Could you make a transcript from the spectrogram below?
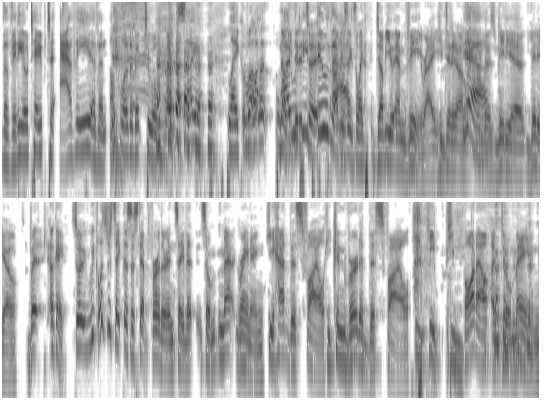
the videotape to Avi and then uploaded it to a website? Like, Well, what- no, why he would it he to do that? obviously it's like WMV, right? He did it on Yeah. like Windows Media Video. But okay, so we, let's just take this a step further and say that so Matt Groening, he had this file, he converted this file, he he he bought out a domain,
